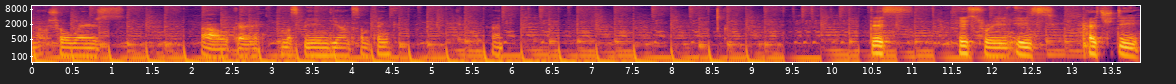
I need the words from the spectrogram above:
not sure where's ah okay. Must be Indian something. And this history is HD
